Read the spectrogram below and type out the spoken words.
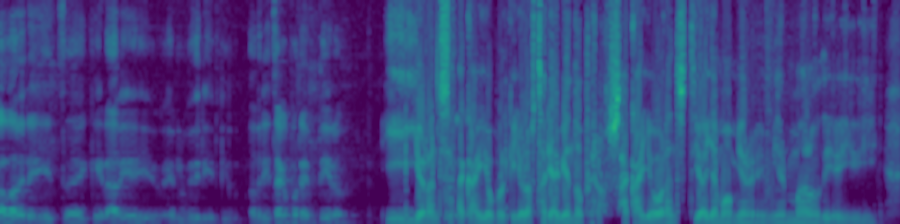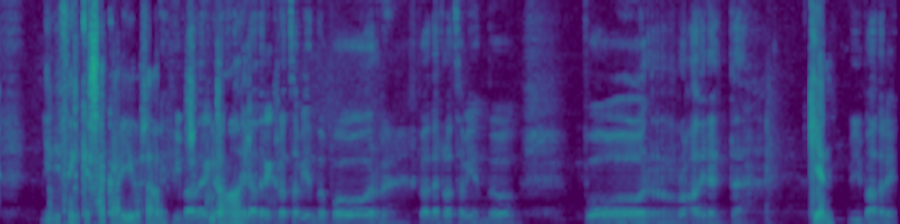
más madridista que nadie, el Vinicius. Madridista que por el tiro. Y Orange se ha caído, porque yo lo estaría viendo, pero se ha caído Orange, tío. Ha llamado a mi, mi hermano, tío, y, y dicen que se ha caído, ¿sabes? Mi padre, que Puta mi madre. padre que lo está viendo por. Mi padre lo está viendo por roja directa. ¿Quién? Mi padre.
